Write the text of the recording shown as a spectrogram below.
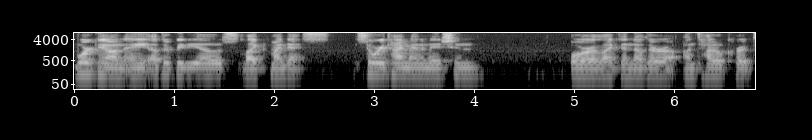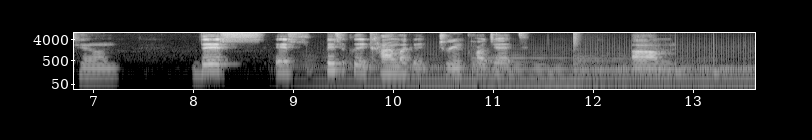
working on any other videos, like my next storytime animation, or like another untitled cartoon this is basically kind of like a dream project. Um,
